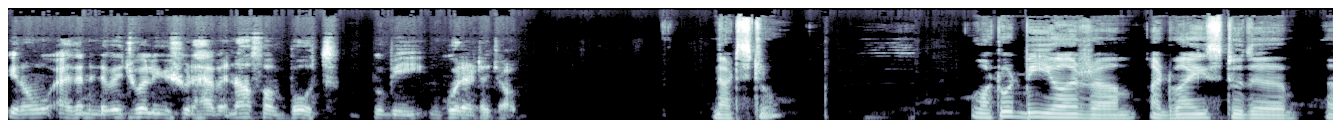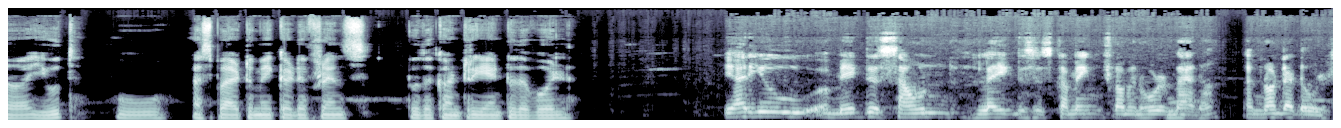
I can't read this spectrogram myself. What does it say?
you know, as an individual, you should have enough of both to be good at a job. That's true. What would be your um, advice to the uh, youth who aspire to make a difference to the country and to the world? Yeah, you make this sound like this is coming from an old man. Huh? I'm not that old,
